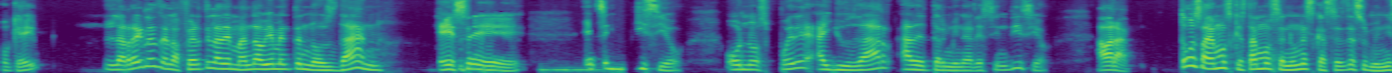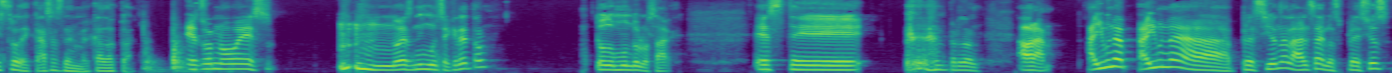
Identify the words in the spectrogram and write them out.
¿ok? Las reglas de la oferta y la demanda obviamente nos dan ese, ese indicio o nos puede ayudar a determinar ese indicio. Ahora, todos sabemos que estamos en una escasez de suministro de casas en el mercado actual. Eso no es, no es ningún secreto. Todo el mundo lo sabe. Este, perdón. Ahora, hay una, hay una presión a la alza de los precios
